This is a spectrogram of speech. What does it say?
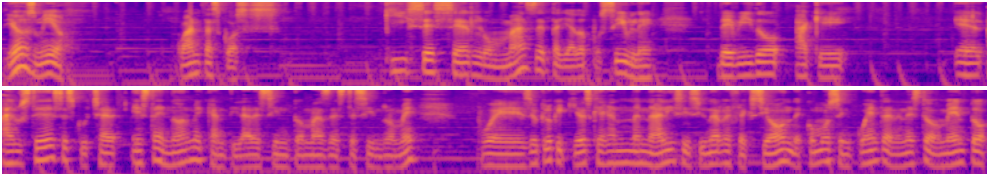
Dios mío, cuántas cosas. Quise ser lo más detallado posible debido a que al ustedes escuchar esta enorme cantidad de síntomas de este síndrome, pues yo creo que quiero es que hagan un análisis y una reflexión de cómo se encuentran en este momento.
